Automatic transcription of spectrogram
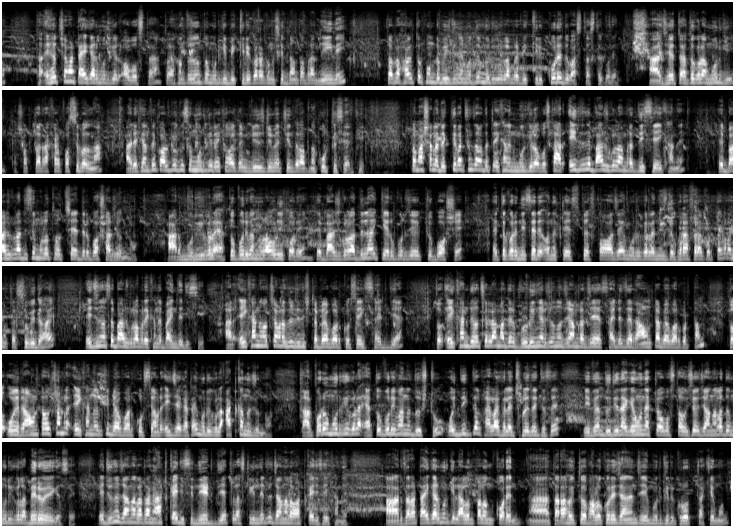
তো এই হচ্ছে আমার টাইগার মুরগির অবস্থা। তো এখন পর্যন্ত মুরগি বিক্রি করার কোনো সিদ্ধান্ত আমরা নেই নেই। তবে হয়তো পনেরো বিশ দিনের মধ্যে মুরগিগুলো আমরা বিক্রি করে দেবো আস্তে আস্তে করে। আর যেহেতু এতগুলো মুরগি সপ্তাহ রাখা পসিবল না। আর এখান থেকে অল্প কিছু মুরগি রেখে হয়তো আমি বিশ ডিমের চিন্তা ভাবনা করতেছি আর কি। তো মাসাল্লাহ দেখতে পাচ্ছেন যে আমাদের এখানে মুরগির অবস্থা। আর এই যে যে বাঁশগুলো আমরা দিছি এইখানে, এই বাঁশগুলো দিছি মূলত হচ্ছে এদের বসার জন্য। আর মুরগিগুলো এত পরিমাণ উড়াউড়ি করে তো বাঁশগুলো দিলে হয় কি, এর উপর যে একটু বসে, এতে করে নিচের অনেকটা স্পেস পাওয়া যায়, মুরগিগুলো নিজে ঘোরাফেরা করতে পারে অনেকটা সুবিধা হয়। এই জন্য হচ্ছে বাঁশগুলো আমরা এখানে বাইন্ধে দিছি। আর এইখানে হচ্ছে আমরা যে জিনিসটা ব্যবহার করছি এই সাইড দিয়ে, তো এইখান দিয়ে হচ্ছে আমাদের ব্রুডিংয়ের জন্য যে আমরা যে সাইডে যে রাউন্ডটা ব্যবহার করতাম, তো ওই রাউন্ডটা হচ্ছে আমরা এইখানে আর কি ব্যবহার করছি আমরা এই জায়গাটায় মুরগিগুলো আটকানোর জন্য। তারপরেও মুরগিগুলো এত পরিমাণে দুষ্টু, ওই দিক দিয়ে ফেলা ফেলে চলে যাইতেছে। ইভেন দুদিন আগে এমন একটা অবস্থা হয়েছে জানালাতে মুরগিগুলো বের হয়ে গেছে। এই জন্য জানালাটা আমি আটকাই দিছি নেট দিয়ে প্লাস্টিকের নেট জানালা আটকাই দিছি এখানে। আর যারা টাইগার মুরগি লালন পালন করেন তারা হয়তো ভালো করে জানেন যে এই মুরগির গ্রোথটা কেমন।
